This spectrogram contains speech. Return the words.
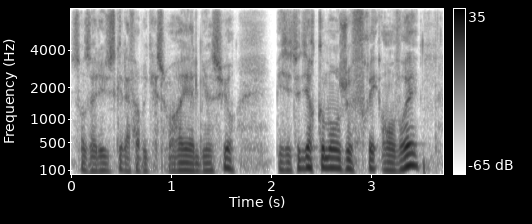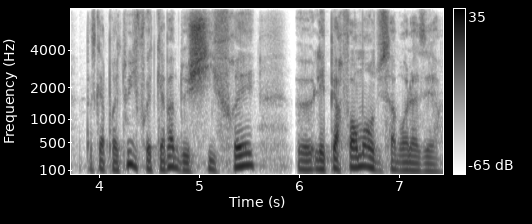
sans aller jusqu'à la fabrication réelle bien sûr, mais c'est de dire comment je ferai en vrai, parce qu'après tout, il faut être capable de chiffrer euh, les performances du sabre laser.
